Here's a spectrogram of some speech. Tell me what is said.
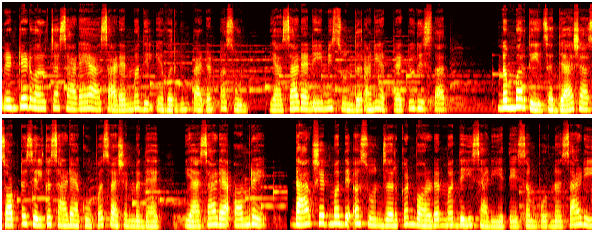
प्रिंटेड वर्कच्या साड्या या साड्यांमधील एव्हरग्रीन पॅटर्न असून या साड्या नेहमी सुंदर आणि अट्रॅक्टिव्ह दिसतात. नंबर तीन सध्या अशा सॉफ्ट सिल्क साड्या खूपच फॅशनमध्ये आहेत. या साड्या ऑमरे डार्क शेडमध्ये असून जरकन बॉर्डरमध्ये ही साडी येते. संपूर्ण साडी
